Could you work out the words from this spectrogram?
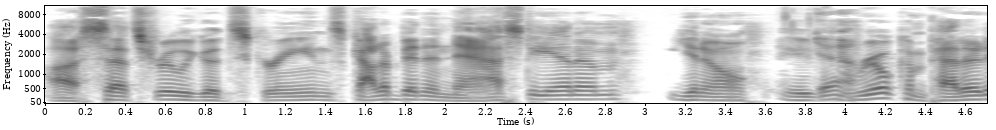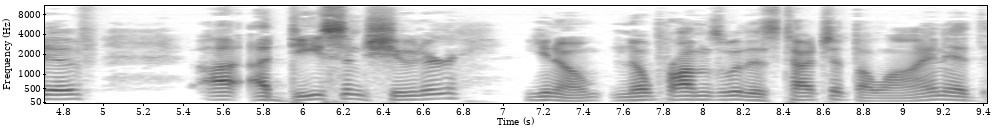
Uh, sets really good screens. Got a bit of nasty in him. You know, Yeah. real competitive. Uh, a decent shooter. You know, no problems with his touch at the line. It,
